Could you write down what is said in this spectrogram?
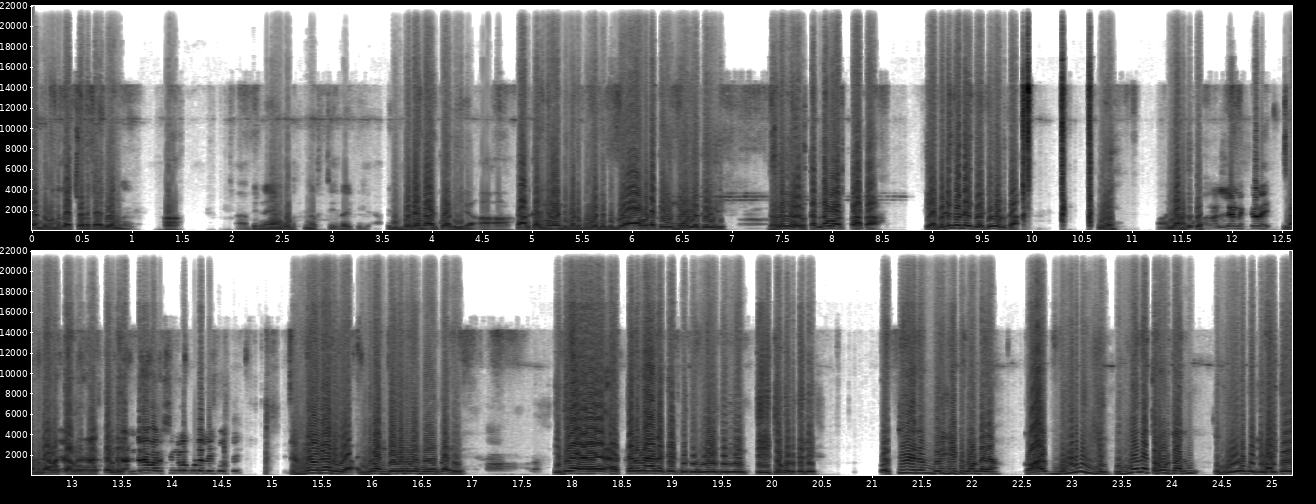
രണ്ടു മൂന്ന് കച്ചവടക്കാർ വന്ന്. പിന്നെ ഞാൻ കൊടുത്ത് നിർത്തി ഇതാക്കില്ല പിന്നെ ഇവിടെ ആർക്കും അറിയില്ല. ആൾക്കാർ ഇങ്ങനെ വണ്ടി കൊണ്ട് പോകുന്നത് ഇത് അവിടെ മുകളിലൊക്കെ പോയി. ഇതൊക്കെ നിർത്തേണ്ട പുറത്താട്ടാ. എവിടെ കൊണ്ടേ കെട്ടി കൊടുക്കാം. ഏ? നല്ല അണക്കാണ് നല്ല രണ്ടര വർഷങ്ങൾ കൂടുതലേ പോത്ത്? പിന്നെ എന്റെ വണ്ടി ഇങ്ങനെ. ഇത് എത്ര നേരൊക്കെ നിങ്ങൾ ഇതിന് തീറ്റ കൊടുക്കൽ? ഒറ്റ നേരം വൈകിട്ട് കൊണ്ടുപോയാ മുള്ളു പുല്ല്. പുല്ല് എത്ര കൊടുത്താലും തിന്നും. പുല്ല് വൈക്കോൽ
